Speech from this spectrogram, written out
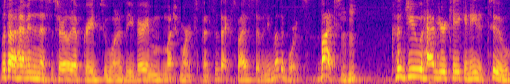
without having to necessarily upgrade to one of the very much more expensive X570 motherboards. But mm-hmm. could you have your cake and eat it too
